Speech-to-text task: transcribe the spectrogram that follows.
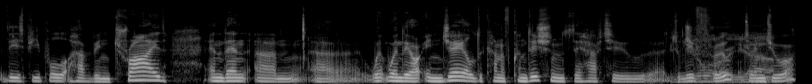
these people have been tried, and then um, uh, when, when they are in jail, the kind of conditions they have to uh, to live Endure, through, to endure.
